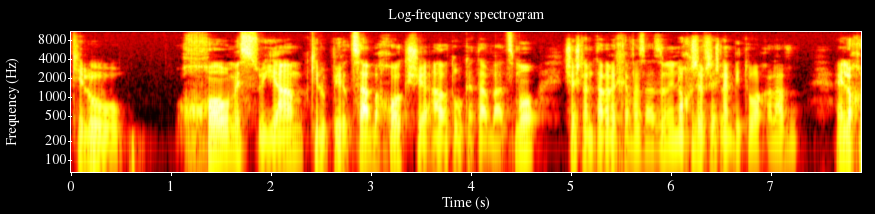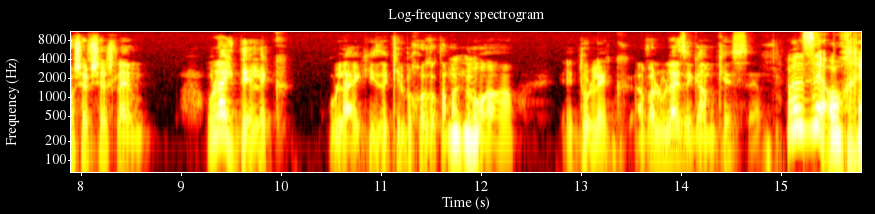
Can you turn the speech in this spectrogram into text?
כאילו חור מסוים כאילו פרצה בחוק שארתור כתב בעצמו שיש להם את הרכב הזה אז אני לא חושב שיש להם ביטוח עליו אני לא חושב שיש להם אולי דלק אולי כי זה כאילו בכל זאת המנוע דולק אבל אולי זה גם קסם. אבל זה אוכל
